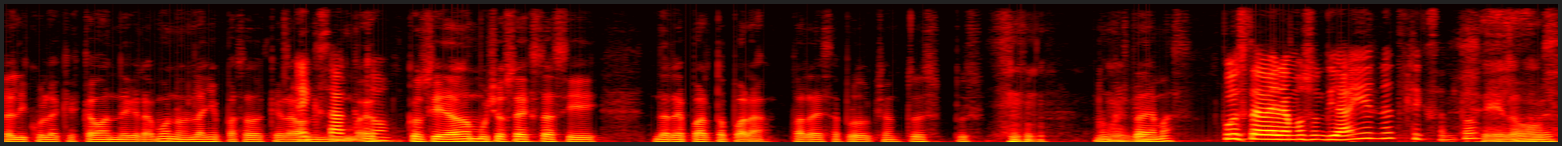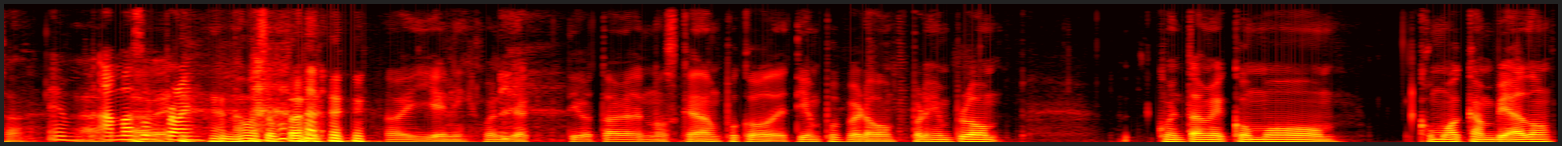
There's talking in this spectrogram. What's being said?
película que acaban de grabar, bueno, el año pasado que grabaron, Exacto. eh, consideraron muchos extras y de reparto para, para esa producción. Entonces, pues, nunca está de bien. más. Pues te veremos un día ahí en Netflix entonces. Sí, lo A vamos ver. a... En a- Amazon. Prime. En Amazon Prime. Ay, Jenny, bueno, ya digo, todavía nos queda un poco de tiempo, pero por ejemplo, cuéntame cómo, cómo ha cambiado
